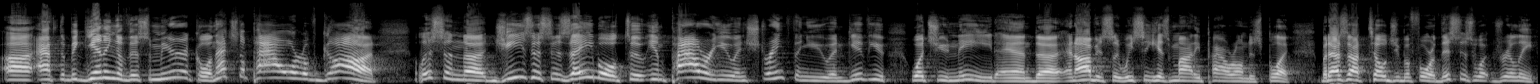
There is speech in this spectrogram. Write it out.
uh, at the beginning of this miracle. And that's the power of God. Listen, uh, Jesus is able to empower you and strengthen you and give you what you need. And, uh, and obviously, we see his mighty power on display. But as I told you before, this is what really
